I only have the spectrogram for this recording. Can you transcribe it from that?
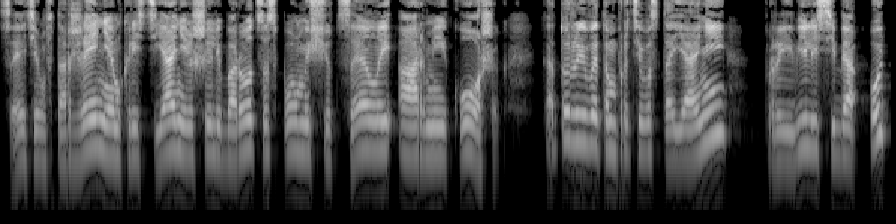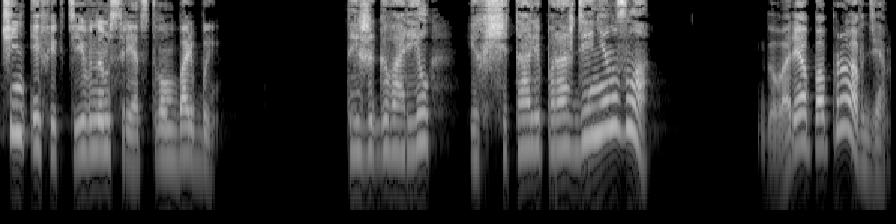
С этим вторжением крестьяне решили бороться с помощью целой армии кошек, которые в этом противостоянии проявили себя очень эффективным средством борьбы. «Ты же говорил, их считали порождением зла». Говоря по правде,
